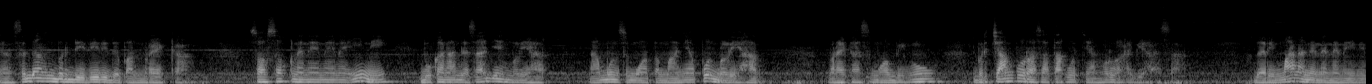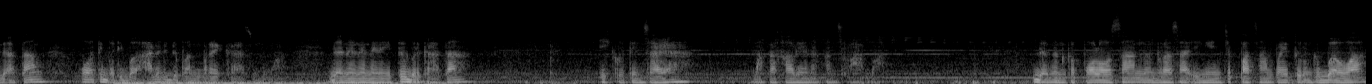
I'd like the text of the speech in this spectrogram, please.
yang sedang berdiri di depan mereka. Sosok nenek-nenek ini bukan Nanda saja yang melihat, namun semua temannya pun melihat. Mereka semua bingung, bercampur rasa takut yang luar biasa. Dari mana nenek-nenek ini datang? Oh, tiba-tiba ada di depan mereka semua. Dan nenek-nenek itu berkata, "Ikutin saya, maka kalian akan selamat." dengan kepolosan dan rasa ingin cepat sampai turun ke bawah,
